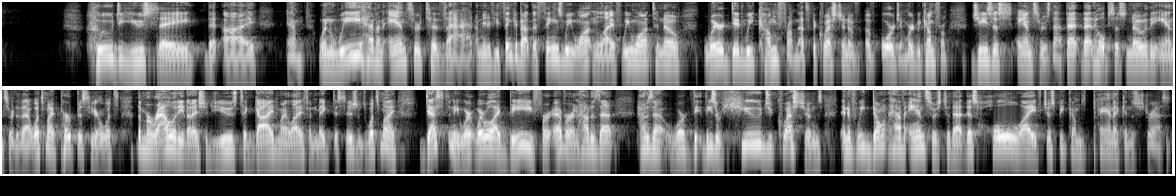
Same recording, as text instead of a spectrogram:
Who do you say that I am? When we have an answer to that, I mean, if you think about the things we want in life, we want to know where did we come from? That's the question of, of origin. Where did we come from? Jesus answers that. that. That helps us know the answer to that. What's my purpose here? What's the morality that I should use to guide my life and make decisions? What's my destiny? Where, where will I be forever? And how does that, how does that work? Th- these are huge questions. And if we don't have answers to that, this whole life just becomes panic and stress.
